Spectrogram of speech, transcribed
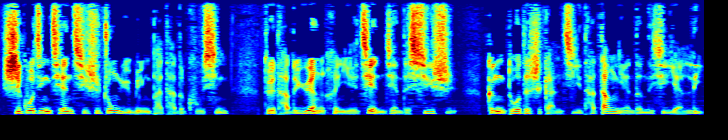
时过境迁，其实终于明白他的苦心，对他的怨恨也渐渐的稀释，更多的是感激他当年的那些严厉。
